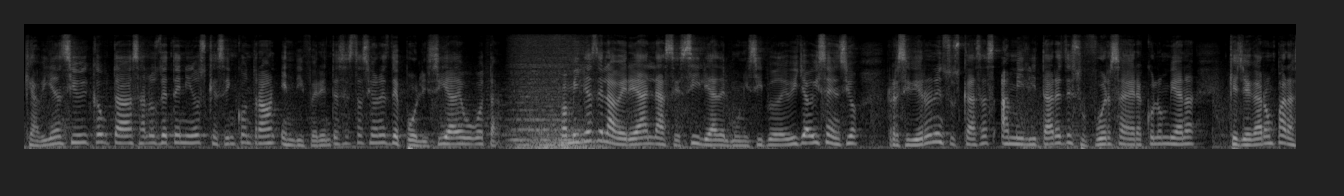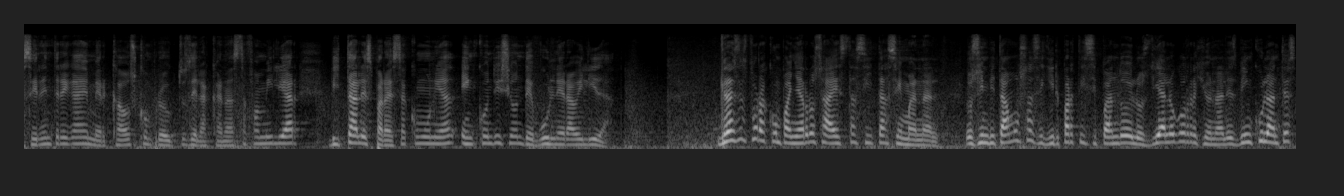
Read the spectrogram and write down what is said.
que habían sido incautadas a los detenidos que se encontraban en diferentes estaciones de policía de Bogotá. Familias de la vereda La Cecilia del municipio de Villavicencio recibieron en sus casas a militares de su Fuerza Aérea Colombiana que llegaron para hacer entrega de mercados con productos de la canasta familiar vitales para esta comunidad en condición de vulnerabilidad. Gracias por acompañarnos a esta cita semanal. Los invitamos a seguir participando de los diálogos regionales vinculantes,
